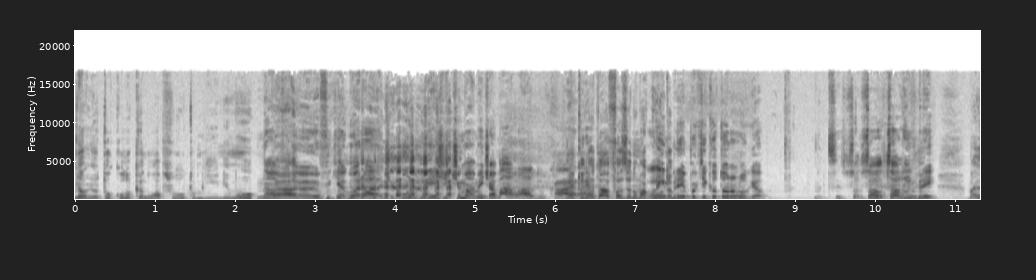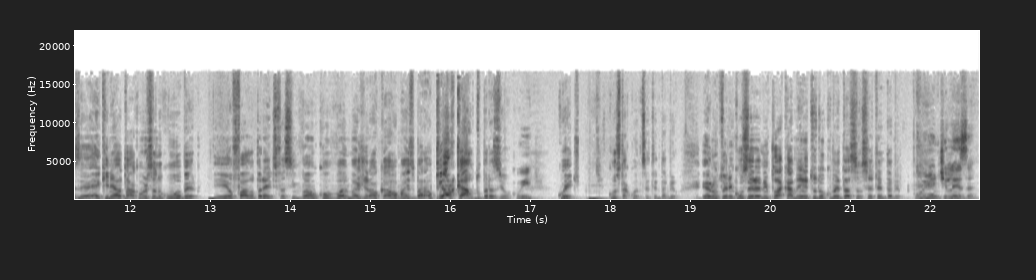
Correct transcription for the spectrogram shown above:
Não, eu tô colocando o absoluto mínimo. Não, tá? eu, eu fiquei agora, tipo, legitimamente abalado. Cara. É que nem eu tava fazendo uma conta. Lembrei porque que eu tô no aluguel. Só, só, só lembrei. Mas é, é que nem eu tava conversando com o Uber e eu falo pra eles, assim, vamos, vamos imaginar o carro mais barato, o pior carro do Brasil, Quid. Quid. Custa quanto? 70 mil. Eu não tô nem considerando emplacamento, documentação, 70 mil. Por gentileza,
